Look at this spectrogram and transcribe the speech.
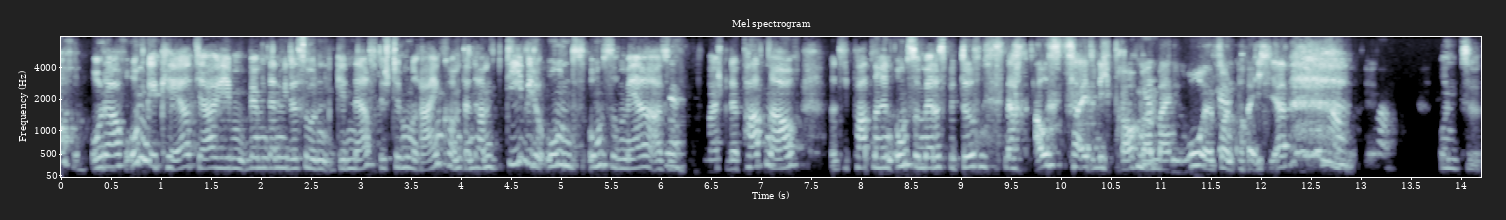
auch, oder auch umgekehrt, ja, wenn dann wieder so eine genervte Stimmung reinkommt, dann haben die wieder um, umso mehr, also ja. zum Beispiel der Partner auch, die Partnerin umso mehr das Bedürfnis nach Auszeit und ich brauche mal ja. meine Ruhe von ja. euch. Ja. Und äh,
